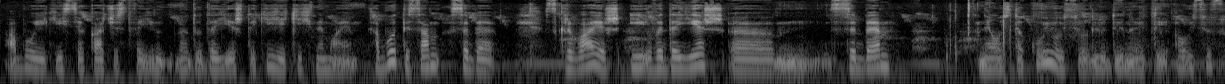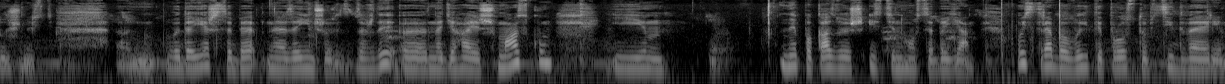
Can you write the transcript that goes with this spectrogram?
або якісь качества їм додаєш, такі, яких немає. Або ти сам себе скриваєш і видаєш е, себе не ось такою ось людиною ти, а ось цю сущність. Е, Видаєш себе е, за іншу. Завжди е, надягаєш маску і не показуєш істинного себе я. Ось треба вийти просто в ці двері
